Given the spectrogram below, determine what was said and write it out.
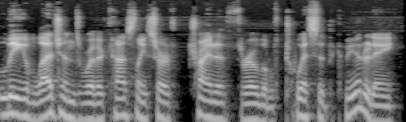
League of Legends, where they're constantly sort of trying to throw little twists at the community,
